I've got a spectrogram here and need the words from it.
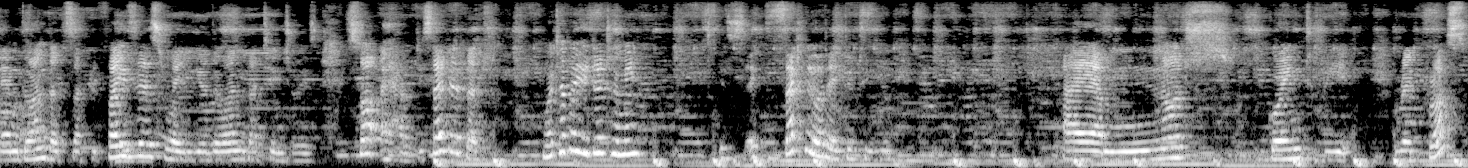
I am the one that sacrifices while you're the one that enjoys. So I have decided that whatever you do to me is exactly what I do to you. I am not going to be Red Cross.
